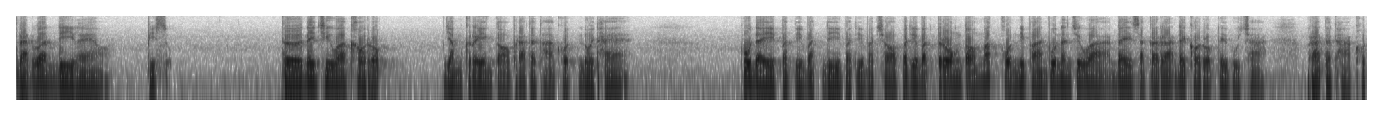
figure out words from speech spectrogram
ตรัสว่าดีแล้ว พิสุเธอได้ชื่อว่าเคารพยำเกรงต่อพระตถาคตโดยแท้ ผู้ใดปฏิบัติดีปฏิบัติชอบ ปฏิบัติตรงต่อมรรคผลนิพพาน ผู้นั้นชื่อว่าได้สักการะได้เคารพได้บูชา พระตถาคต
